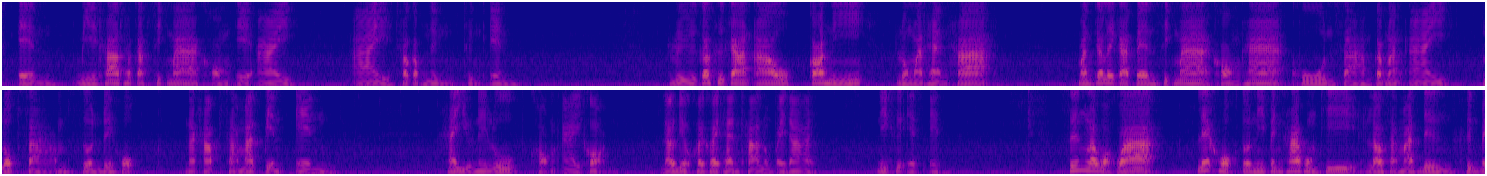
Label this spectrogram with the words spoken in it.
sn มีค่าเท่ากับซิกมาของ ai i เท่ากับ 1 ถึง n หรือก็คือการเอาก้อนนี้ลงมาแทนค่า มันก็เลยกลายเป็นซิกมาของ 5 คูณ 3กำลัง i ลบ 3 ส่วนด้วย 6 นะครับ สามารถเปลี่ยน n ให้อยู่ในรูปของ i ก่อน แล้วเดี๋ยวค่อย ๆ แทนค่าลงไปได้ นี่คือ sn ซึ่งเราบอกว่าเลข 6 ตัวนี้เป็นค่าคงที่ เราสามารถดึงขึ้นไป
